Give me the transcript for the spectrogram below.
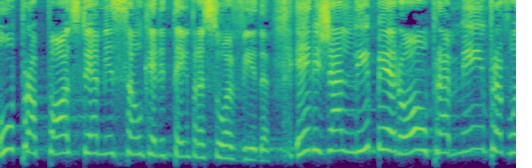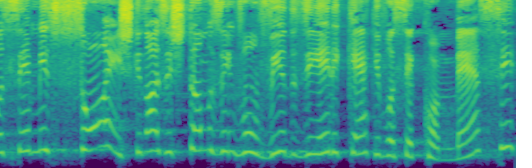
o propósito e a missão que ele tem para a sua vida. Ele já liberou para mim e para você missões que nós estamos envolvidos e ele quer que você comece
